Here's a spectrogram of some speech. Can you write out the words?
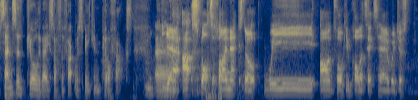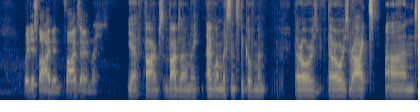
censored purely based off the fact we're speaking pure facts. Um, yeah, at Spotify next up, we aren't talking politics here. We're just we're just vibing, vibes only. Yeah, vibes, vibes only. Everyone listen to the government. They're always they're always right, and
